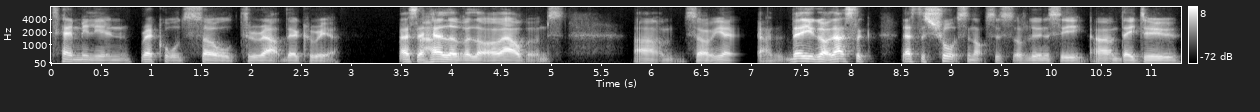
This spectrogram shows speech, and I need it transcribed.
10 million records sold throughout their career. That's a hell of a lot of albums. Um, so yeah, yeah, there you go. That's the that's the short synopsis of Luna Sea. Um, they do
